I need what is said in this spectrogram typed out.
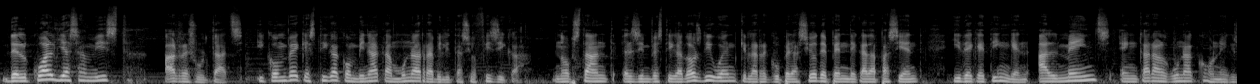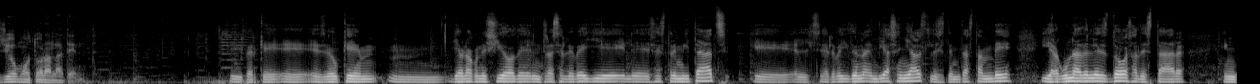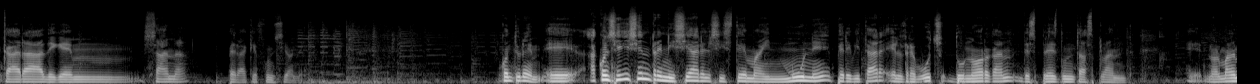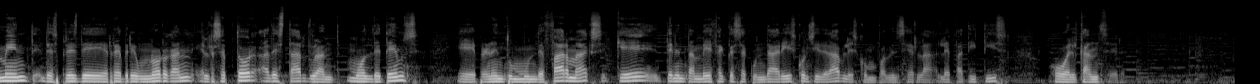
del qual ja s'han vist els resultats i convé que estiga combinat amb una rehabilitació física. No obstant, els investigadors diuen que la recuperació depèn de cada pacient i de que tinguen almenys encara alguna connexió motora latent. Sí, perquè eh, es veu que mm, hi ha una connexió entre el cervell i les extremitats, eh, el cervell dona, envia senyals, les extremitats també, i alguna de les dues ha d'estar encara, diguem, sana per a que funcioni. Continuem. Eh, aconsegueixen reiniciar el sistema immune per evitar el rebuig d'un òrgan després d'un trasplant. Eh, normalment, després de rebre un òrgan, el receptor ha d'estar durant molt de temps eh, prenent un munt de fàrmacs que tenen també efectes secundaris considerables, com poden ser l'hepatitis o el càncer.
